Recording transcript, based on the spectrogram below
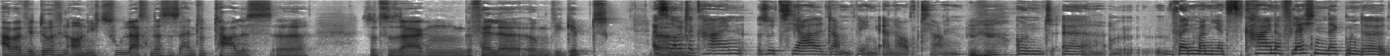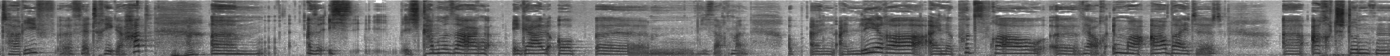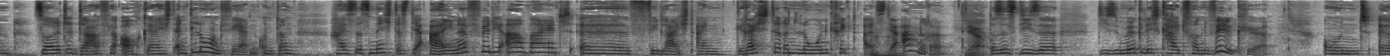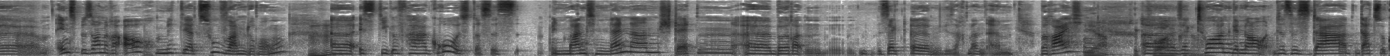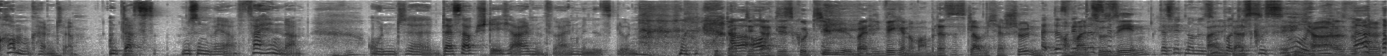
Aber wir dürfen auch nicht zulassen, dass es ein totales äh, sozusagen Gefälle irgendwie gibt. Es ähm, sollte kein Sozialdumping erlaubt sein. Mhm. Und äh, wenn man jetzt keine flächendeckende Tarifverträge hat, mhm. ähm, also ich, ich kann nur sagen, egal ob, äh, wie sagt man, ob ein, ein Lehrer, eine Putzfrau, äh, wer auch immer arbeitet, äh, acht Stunden sollte dafür auch gerecht entlohnt werden. Und dann heißt es nicht, dass der eine für die Arbeit äh, vielleicht einen gerechteren Lohn kriegt als mhm. der andere. Ja. Das ist diese, diese Möglichkeit von Willkür. Und äh, insbesondere auch mit der Zuwanderung mhm. äh, ist die Gefahr groß, dass es in manchen Ländern, Städten, äh, äh, wie sagt man, ähm, Bereichen, ja, Sektoren, äh, Sektoren genau. genau, dass es da dazu kommen könnte. Und das müssen wir verhindern. Mhm. Und äh, deshalb stehe ich ein für einen Mindestlohn. Gut, da, da, diskutieren wir über die Wege nochmal. Aber das ist, glaube ich, ja schön, das auch wird, mal zu wird, sehen. Das wird noch eine super das, Diskussion. Ja, das wird eine.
